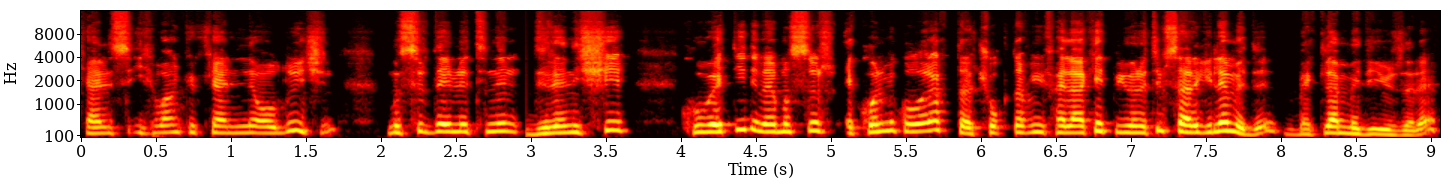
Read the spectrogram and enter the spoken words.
Kendisi ihvan kökenli olduğu için Mısır devletinin direnişi kuvvetliydi ve Mısır ekonomik olarak da çok da bir felaket bir yönetim sergilemedi. Beklenmediği üzere.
